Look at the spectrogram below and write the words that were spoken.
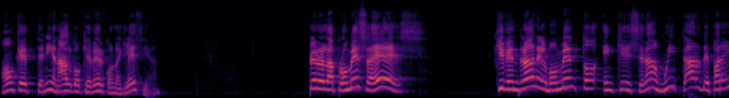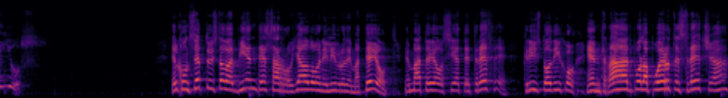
aunque tenían algo que ver con la iglesia. Pero la promesa es que vendrá el momento en que será muy tarde para ellos. El concepto estaba bien desarrollado en el libro de Mateo. En Mateo 7:13, Cristo dijo, entrad por la puerta estrecha,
